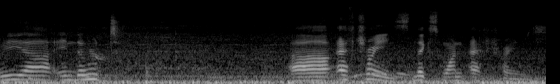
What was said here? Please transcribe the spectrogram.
We are in the hood. Uh, F trains. Next one, F trains.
